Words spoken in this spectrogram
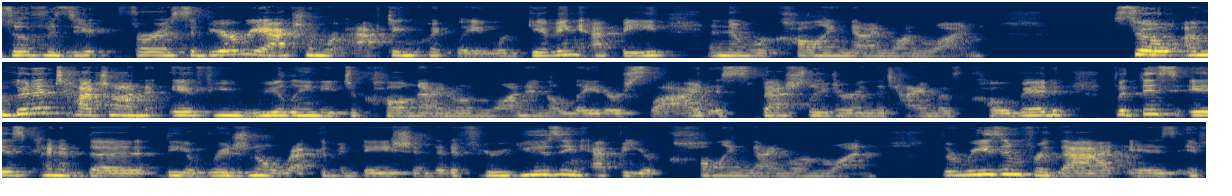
So for, a severe reaction, we're acting quickly. We're giving epi and then we're calling 911. So I'm going to touch on if you really need to call 911 in a later slide, especially during the time of COVID. But this is kind of the, the original recommendation that if you're using EPI, you're calling 911. The reason for that is if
